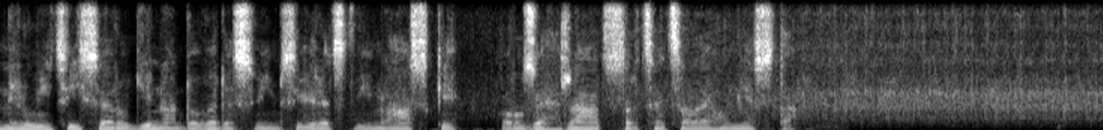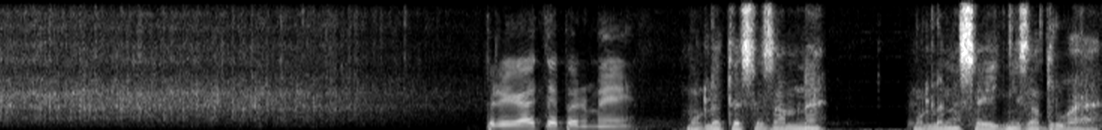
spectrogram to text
Milující se rodina dovede svým svědectvím lásky rozehřát srdce celého města. Modlete se za mne, modleme se jedni za druhé,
